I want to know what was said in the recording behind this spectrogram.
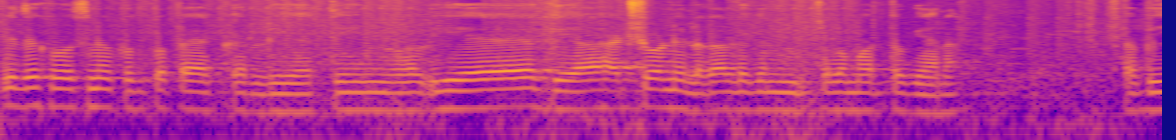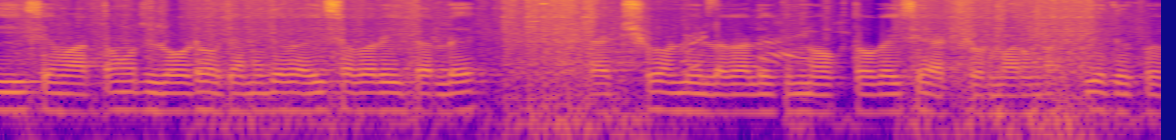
ये देखो उसने खुद को पैक कर लिया तीन बॉल ये गया हेडशॉट नहीं लगा लेकिन चलो मर तो गया ना। अभी इसे मारता हूँ रिलोड हो जाने दे भाई सबर ही कर ले। हेडशॉट नहीं लगा लेकिन नोक तो होगा इसे हेडशॉट मारूँगा। ये देखो।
